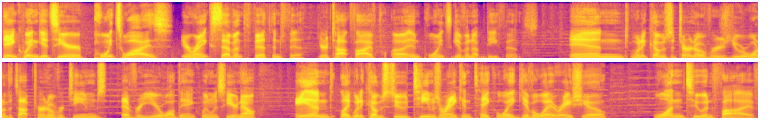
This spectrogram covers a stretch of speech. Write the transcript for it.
Dan Quinn gets here. Points wise, you're ranked seventh, fifth, and fifth. You're top five uh, in points given up defense. And when it comes to turnovers, you were one of the top turnover teams every year while Dan Quinn was here. Now, and like when it comes to teams rank and takeaway giveaway ratio, one, two, and five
